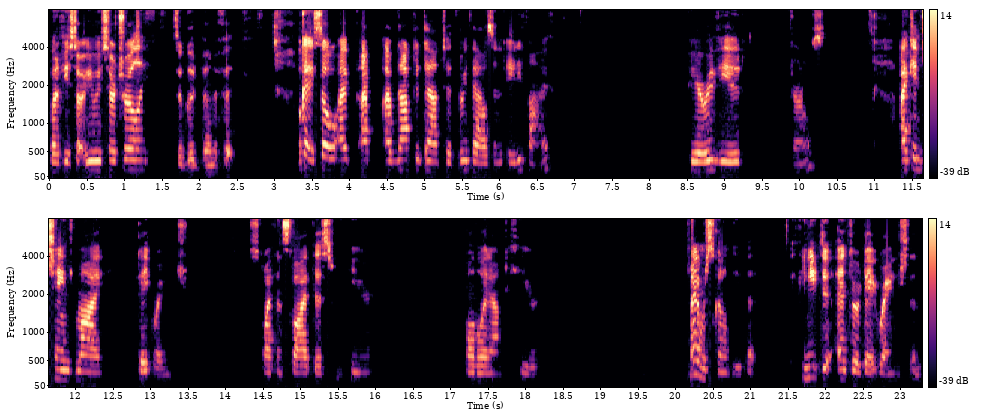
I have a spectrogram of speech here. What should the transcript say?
but if you start your research early, it's a good benefit. Okay, so I, I, I've knocked it down to 3,085 peer-reviewed journals. I can change my date range. So I can slide this from here all the way down to here. I'm just going to leave it. If you need to enter a date range, then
